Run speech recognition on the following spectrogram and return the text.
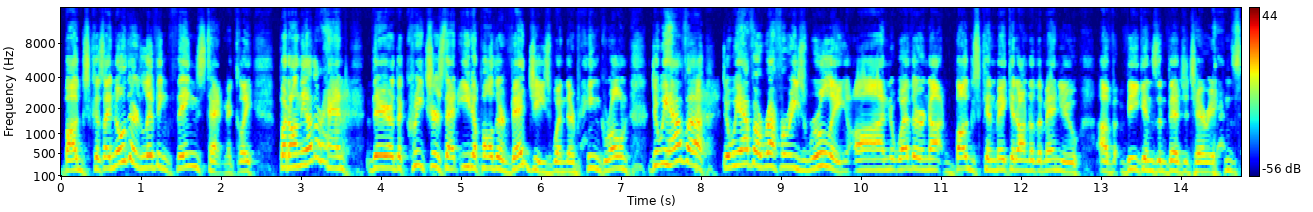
bugs? Because I know they're living things technically, but on the other hand, they're the creatures that eat up all their veggies when they're being grown. Do we have a do we have a referee's ruling on whether or not bugs can make it onto the menu of vegans and vegetarians?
